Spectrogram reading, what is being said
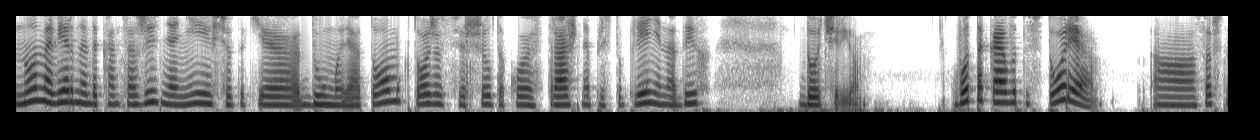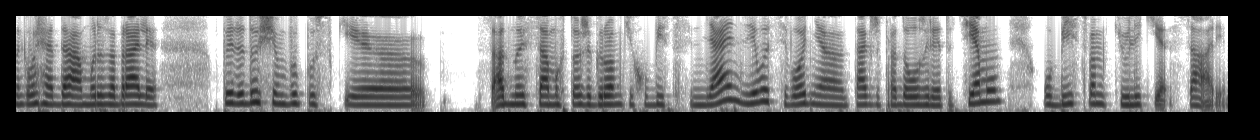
но, наверное, до конца жизни они все-таки думали о том, кто же совершил такое страшное преступление над их дочерью. Вот такая вот история. А, собственно говоря, да, мы разобрали в предыдущем выпуске с одной из самых тоже громких убийств в Финляндии. Вот сегодня также продолжили эту тему убийством Кюлликки Саари.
